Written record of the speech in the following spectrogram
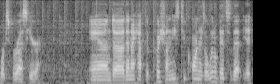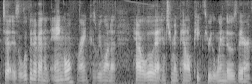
works for us here. And uh, then I have to push on these two corners a little bit so that it uh, is a little bit of at an angle, right? Because we want to have a little of that instrument panel peek through the windows there.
